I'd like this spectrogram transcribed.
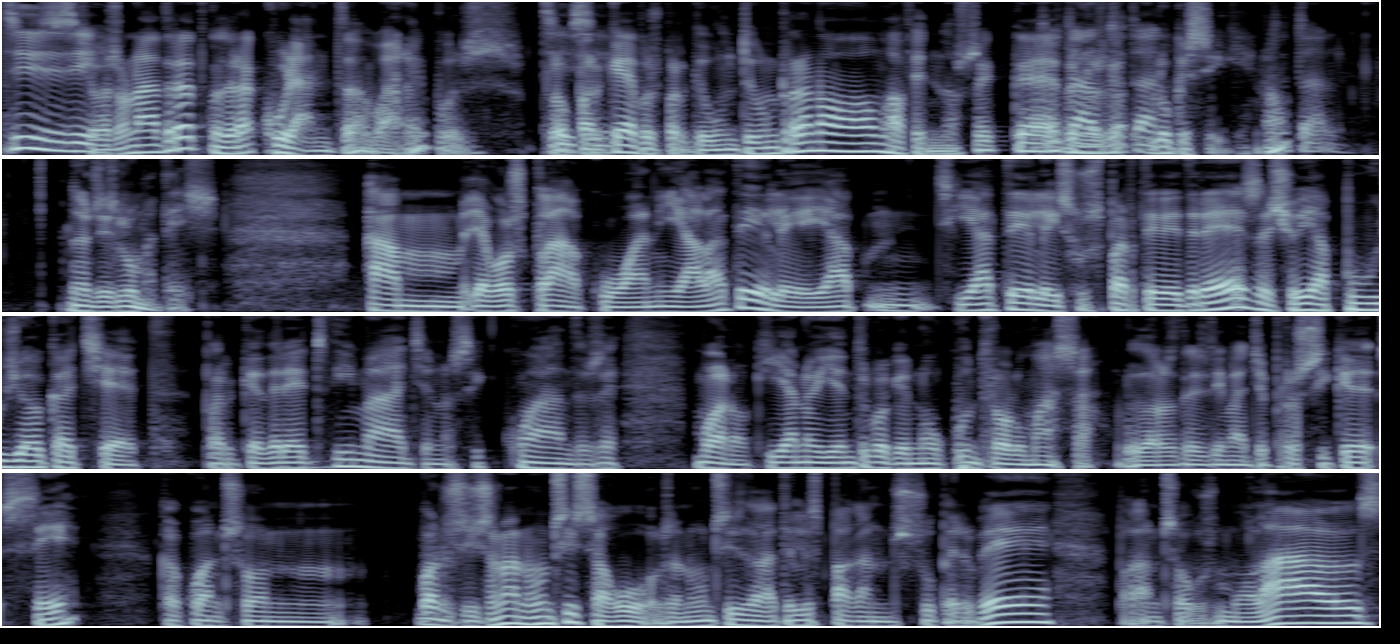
Sí, sí, sí. Si vas a un altre, et costarà 40. Vale, doncs, però Sí, per sí. què? Doncs perquè un té un renom, ha fet no sé què, Total, no sé, total. el que sigui, no? Total. Doncs és el mateix. Um, llavors, clar, quan hi ha la tele, hi ha, si hi ha tele i surts per TV3, això ja puja el catxet, perquè drets d'imatge, no sé quant, no sé... Bueno, aquí ja no hi entro perquè no ho controlo massa, el dels drets d'imatge, però sí que sé que quan són... Bueno, si són anuncis, segur, els anuncis de la tele es paguen superbé, paguen sous molt alts,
